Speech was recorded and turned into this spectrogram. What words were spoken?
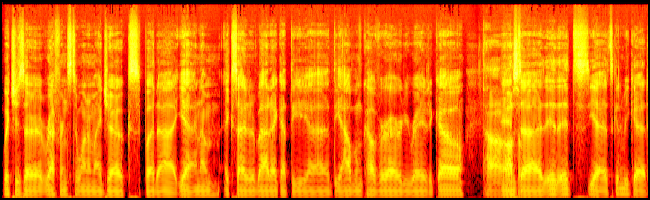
which is a reference to one of my jokes. But uh, yeah, and I'm excited about it. I got the uh, the album cover already ready to go, Oh, and awesome. uh, it, it's yeah, it's gonna be good.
